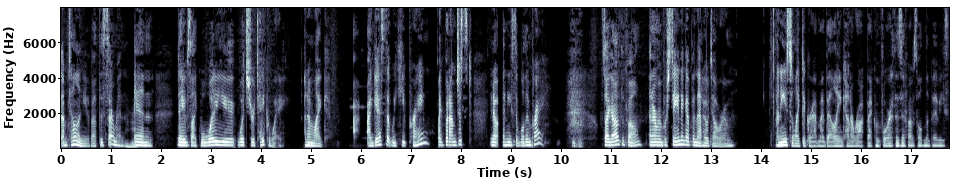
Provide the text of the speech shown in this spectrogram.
I'm telling you about this sermon. Mhm. And Dave's like, well, what do you, what's your takeaway? And I'm like, I- I guess that we keep praying. Like, but I'm just, you know, and he said, well, then pray. so I got off the phone and I remember standing up in that hotel room and he used to like to grab my belly and kind of rock back and forth as if I was holding the babies.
